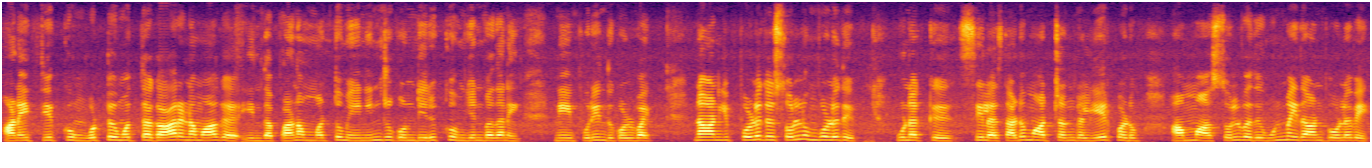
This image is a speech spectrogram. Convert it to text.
அனைத்திற்கும் ஒட்டுமொத்த காரணமாக இந்த பணம் மட்டுமே நின்று கொண்டிருக்கும் என்பதனை நீ புரிந்து கொள்வாய். நான் இப்பொழுது சொல்லும் பொழுது உனக்கு சில தடுமாற்றங்கள் ஏற்படும். அம்மா சொல்வது உண்மைதான் போலவே.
